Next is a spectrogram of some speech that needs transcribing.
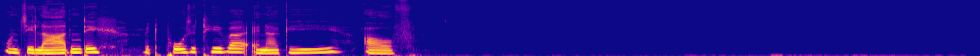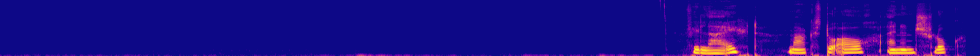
Und sie laden dich mit positiver Energie auf. Vielleicht magst du auch einen Schluck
